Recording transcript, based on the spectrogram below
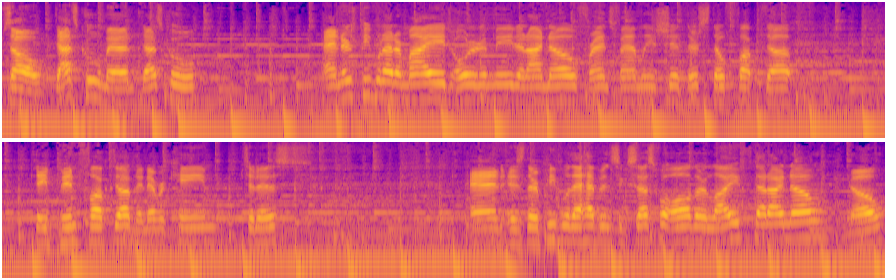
So that's cool, man. That's cool. And there's people that are my age, older than me, that I know, friends, family, and shit. They're still fucked up. They've been fucked up. They never came to this. And is there people that have been successful all their life that I know? No,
